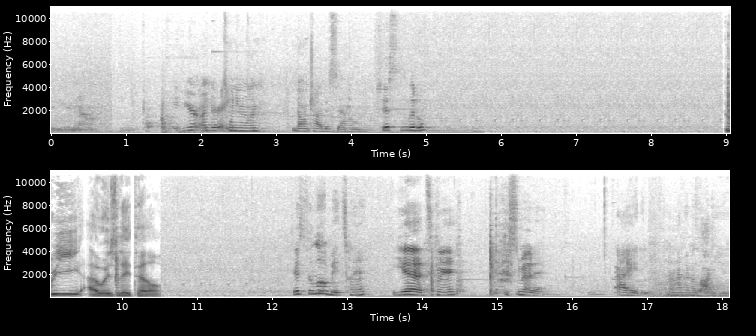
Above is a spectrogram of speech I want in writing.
video now. If you're under 21, don't try this at home. Just a little. Three hours later. Just a little bit, twin. Yeah, twin. You smell that? I hate it. I'm not gonna lie to you.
